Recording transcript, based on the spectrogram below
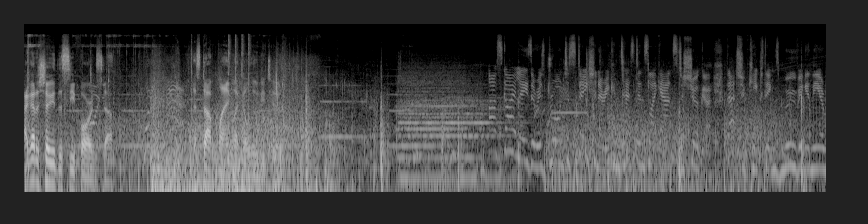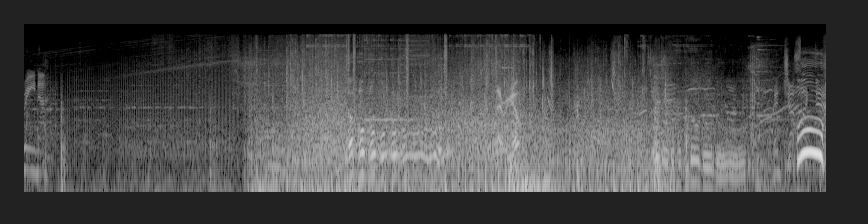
I got to show you the C4 and stuff. I stopped playing like a Looney Tune. In the arena. Oh, oh, oh, oh, oh, oh, oh, oh. There we go. And just Woo. like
